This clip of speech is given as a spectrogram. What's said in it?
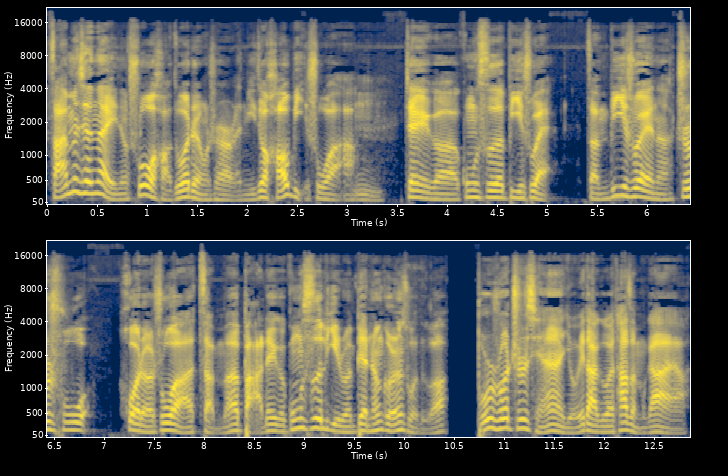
咱们现在已经说过好多这种事儿了。你就好比说啊，嗯这个公司避税怎么避税呢？支出或者说啊，怎么把这个公司利润变成个人所得？不是说之前有一大哥他怎么干呀？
